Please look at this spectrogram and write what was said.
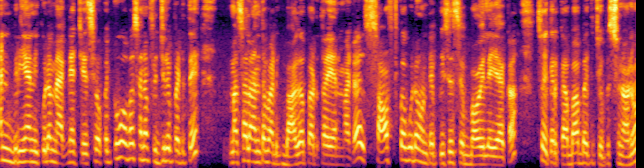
అండ్ బిర్యానీ కూడా మ్యాగ్నేట్ చేసి ఒక టూ అవర్స్ అయినా ఫ్రిడ్జ్లో పెడితే మసాలా అంతా వాటికి బాగా పడతాయి అనమాట సాఫ్ట్గా కూడా ఉంటాయి. పీసెస్ బాయిల్ అయ్యాక. సో ఇక్కడ కబాబ్ అయితే చూపిస్తున్నాను.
